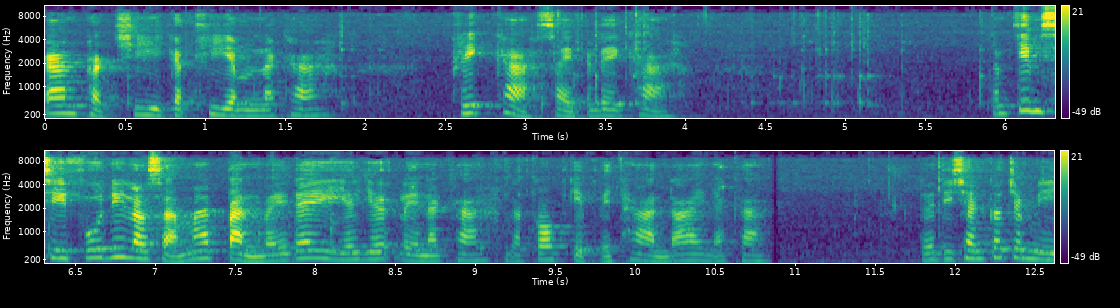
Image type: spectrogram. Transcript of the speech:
ก้านผักชีกระเทียมนะคะ พริกค่ะ ใส่ไปเลยค่ะ น้ำจิ้มซีฟู้ดนี่เราสามารถปั่นไว้ได้เยอะๆเลยนะคะ แล้วก็เก็บไปทานได้นะคะแล้วดิฉันก็จะมี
